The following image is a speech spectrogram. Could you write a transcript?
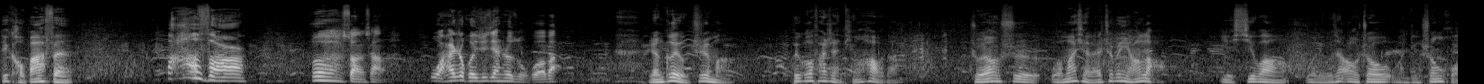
得考八分。八分儿？啊，算了算了，我还是回去建设祖国吧。人各有志嘛，回国发展挺好的。主要是我妈想来这边养老，也希望我留在澳洲稳定生活。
